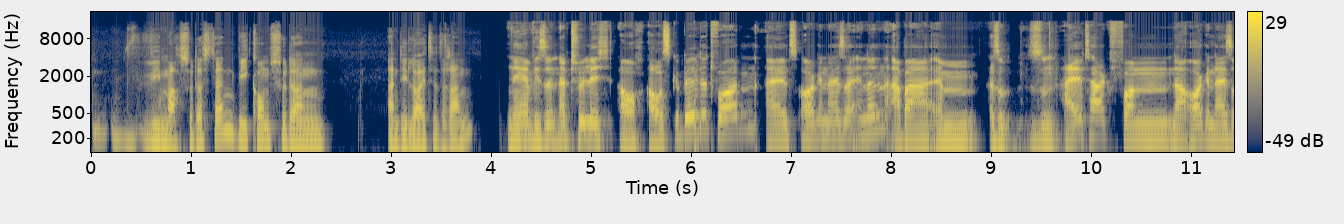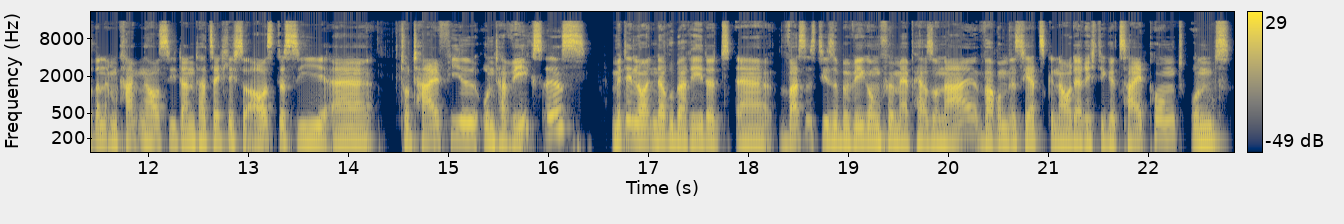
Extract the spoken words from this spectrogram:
wie machst du das denn? Wie kommst du dann an die Leute dran? Naja, wir sind natürlich auch ausgebildet worden als OrganizerInnen, aber ähm, also so ein Alltag von einer Organizerin im Krankenhaus sieht dann tatsächlich so aus, dass sie äh, total viel unterwegs ist, mit den Leuten darüber redet, äh, was ist diese Bewegung für mehr Personal, warum ist jetzt genau der richtige Zeitpunkt und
